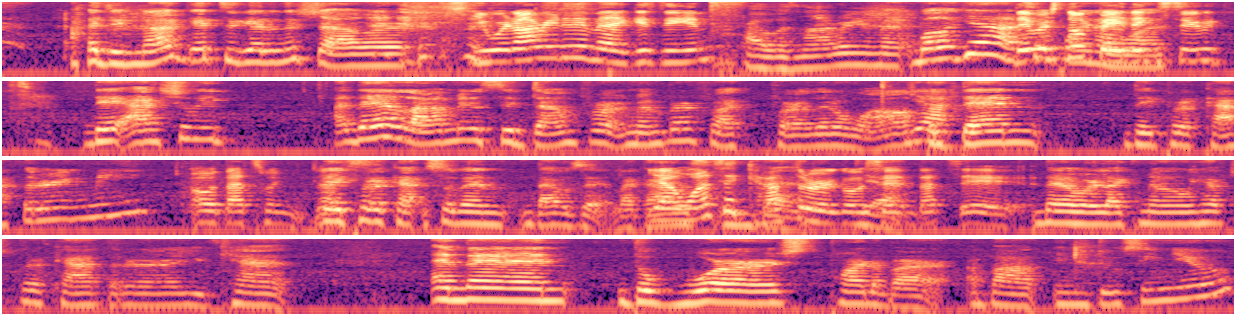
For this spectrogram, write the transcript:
I did not get to get in the shower. You were not reading the magazines. I was not reading my. Well, yeah. There was no bathing suit. They actually, they allowed me to sit down for remember for like for a little while. Yeah. But then they put a catheter in me. Oh, that's when. They put a cat. So then that was it. Like I yeah, was once a in bed. catheter goes Yeah. in, that's it. They were like, no, we have to put a catheter. You can't. And then the worst part about about inducing you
